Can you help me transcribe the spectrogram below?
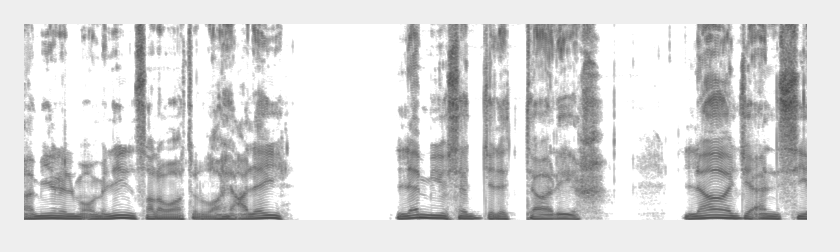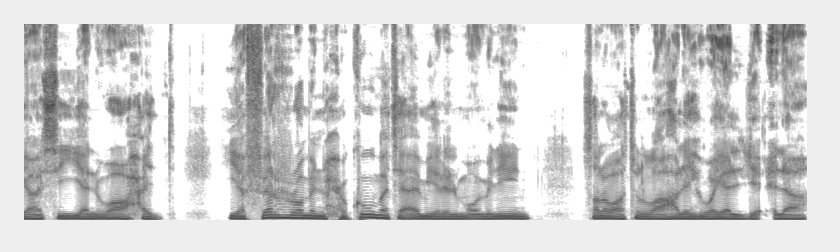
أمير المؤمنين صلوات الله عليه لم يسجل التاريخ لاجئا سياسيا واحد يفر من حكومة أمير المؤمنين صلوات الله عليه ويلجأ إلى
